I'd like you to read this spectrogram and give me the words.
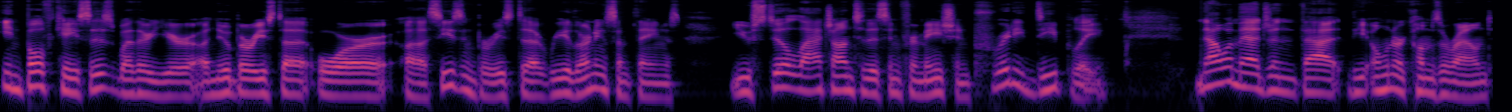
in both cases, whether you're a new barista or a seasoned barista relearning some things, you still latch onto this information pretty deeply. Now imagine that the owner comes around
